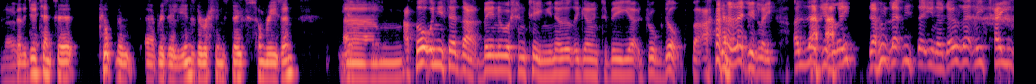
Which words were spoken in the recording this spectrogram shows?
no. but they do tend to pluck the uh, Brazilians, the Russians do for some reason. Um, I thought when you said that, being a Russian team, you know that they're going to be uh, drugged up, but allegedly, allegedly, don't let me say, you know, don't let me taint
